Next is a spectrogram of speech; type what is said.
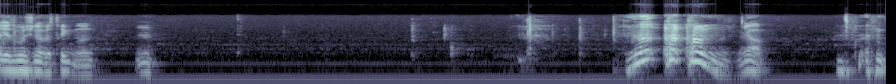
Jetzt muss ich noch was trinken. Hm. Ja.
